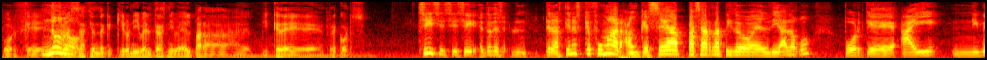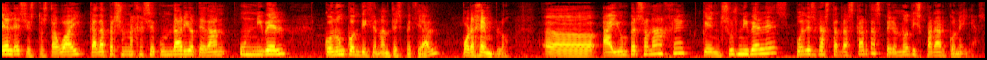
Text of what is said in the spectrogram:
Porque No, tengo la no. sensación de que quiero nivel tras nivel para pique de récords. Sí, sí, sí, sí. Entonces, mm, te las tienes que fumar, aunque sea pasar rápido el diálogo, porque hay niveles, y esto está guay, cada personaje secundario te dan un nivel con un condicionante especial. Por ejemplo, eh, hay un personaje que en sus niveles puedes gastar las cartas, pero no disparar con ellas.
